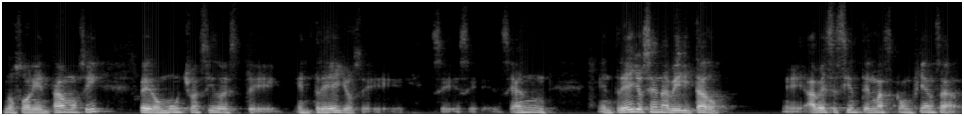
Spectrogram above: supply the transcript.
nos orientamos, sí, pero mucho ha sido este, entre ellos. se, han entre ellos se han habilitado. Eh, a veces sienten más confianza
